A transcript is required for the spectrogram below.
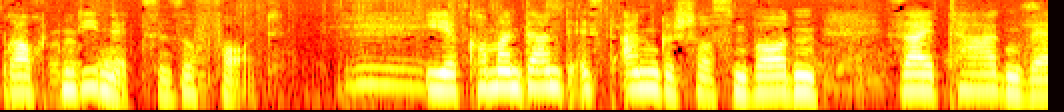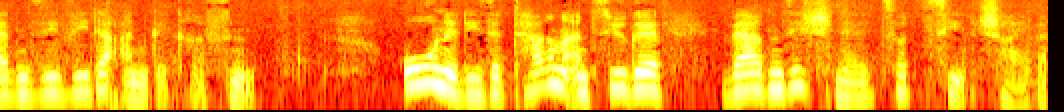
brauchten die Netze sofort. Ihr Kommandant ist angeschossen worden. Seit Tagen werden sie wieder angegriffen. Ohne diese Tarnanzüge werden sie schnell zur Zielscheibe.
